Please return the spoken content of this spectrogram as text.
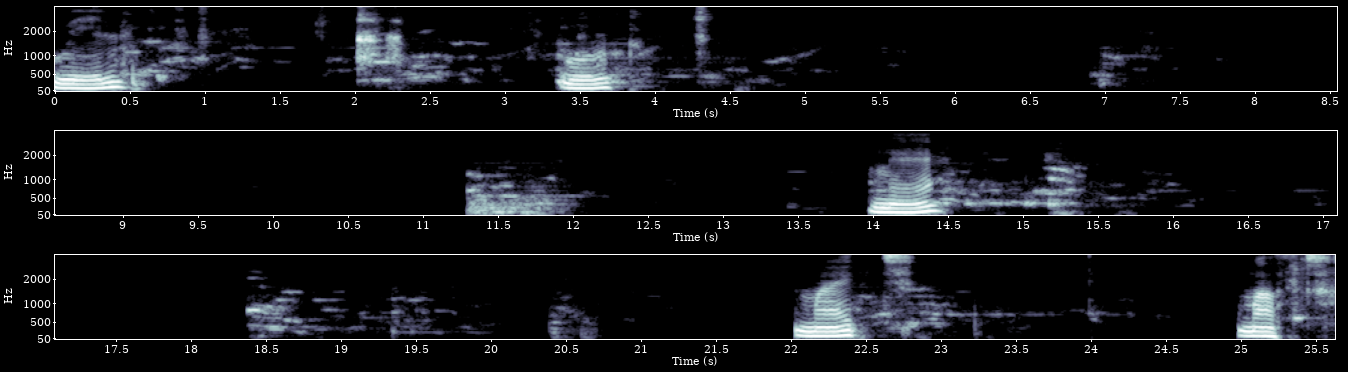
will would may might must.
